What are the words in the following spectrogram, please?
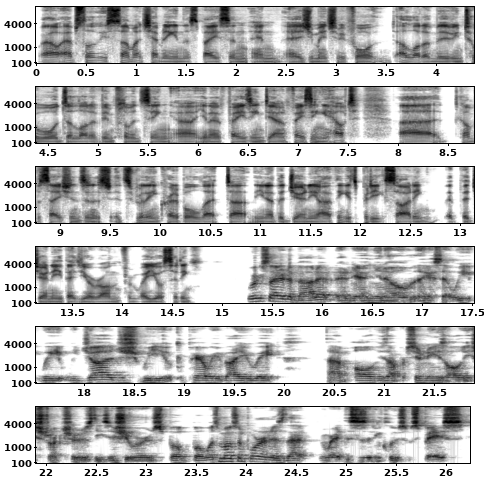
Well, absolutely, so much happening in the space, and and as you mentioned before, a lot of moving towards, a lot of influencing, uh, you know, phasing down, phasing out uh, conversations, and it's it's really incredible that uh, you know the journey. I think it's pretty exciting that the journey that you're on from where you're sitting. We're excited about it, and, and you know, like I said, we we we judge, we compare, we evaluate um, all these opportunities, all these structures, these issuers. But but what's most important is that right, this is an inclusive space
